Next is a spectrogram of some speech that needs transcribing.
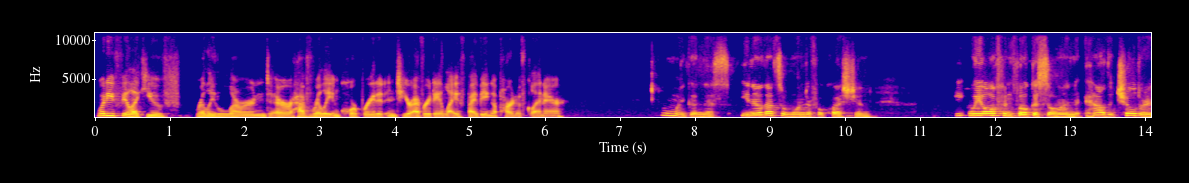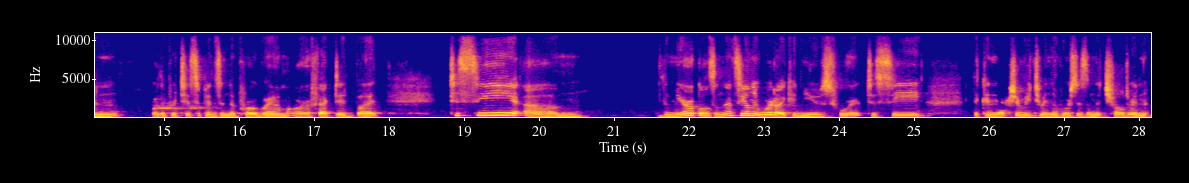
what do you feel like you've really learned or have really incorporated into your everyday life by being a part of Gleneayre? Oh my goodness. You know, that's a wonderful question. We often focus on how the children or the participants in the program are affected, but to see um, the miracles, and that's the only word I can use for it, to see the connection between the horses and the children.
